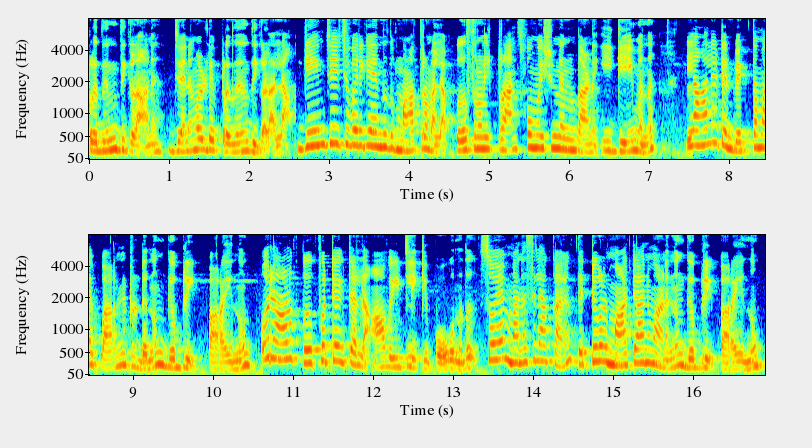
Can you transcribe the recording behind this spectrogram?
പ്രതിനിധികളാണ്. ജനങ്ങളുടെ പ്രതിനിധികളല്ല. ഗെയിം ജയിച്ചു വരിക എന്നത് മാത്രമല്ല പേഴ്സണൽ ട്രാൻസ്ഫോർമേഷൻ എന്നതാണ് ഈ ഗെയിം എന്ന് ലാലേട്ടൻ വ്യക്തമായി പറഞ്ഞിട്ടുണ്ടെന്നും ഗബ്രി പറയുന്നു. ഒരാൾ പെർഫെക്റ്റ് ആയിട്ടല്ല ആ വെയിറ്റിലേക്ക് പോകുന്നത്. സ്വയം മനസ്സിലാക്കാനും തെറ്റുകൾ മാറ്റാനുമാണെന്നും ഗബ്രി പറയുന്നു.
